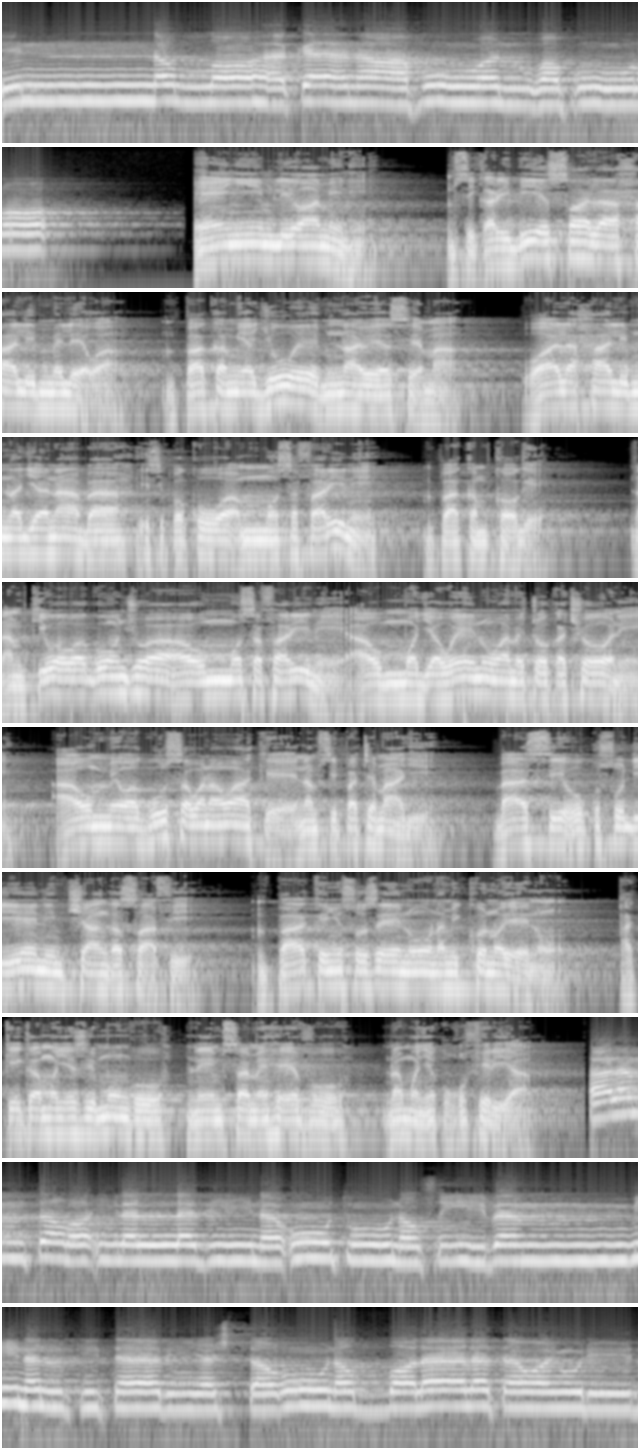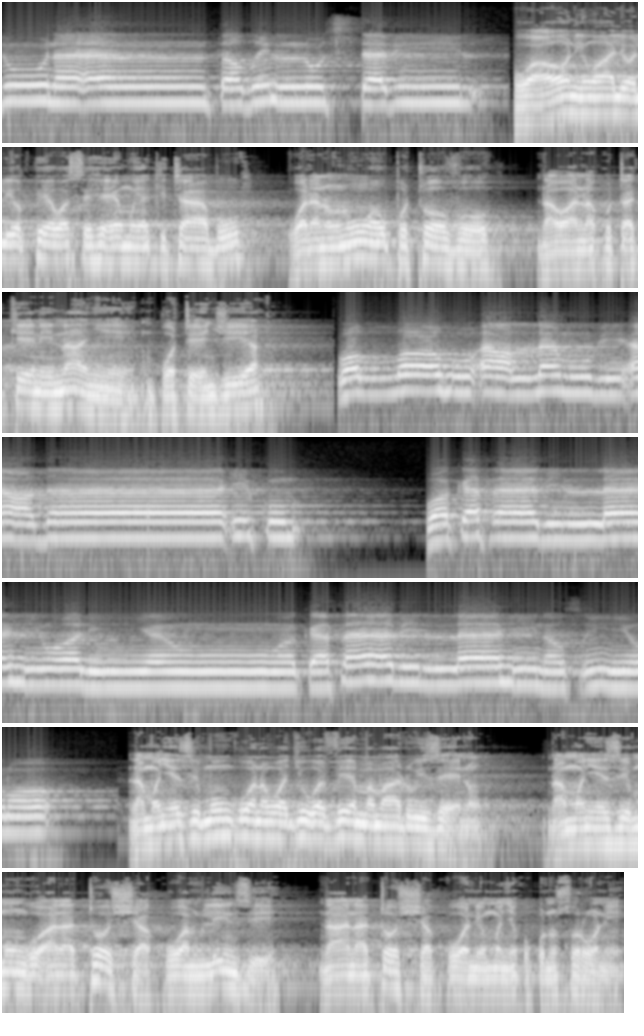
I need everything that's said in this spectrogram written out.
Inna Allaha kana afuwan ghafura, enyi mlioamini msikaribie sala hali mmelewa mpaka miajue mnayoyasema wala hali mna janaba isipokuwa mmo safarini mpaka mkoge. Na mkiwa wagonjwa au mmo safarini au mmoja wenu ametoka chooni au mmewagusa wanawake na msipate maji basi ukusudieni mchanga safi mpake nyuso zenu na mikono yenu. Hakika Mwenyezi Mungu ni msamehevu na mwenye kukufiria. Alam tara ila alladhina utu nasiban min alkitabi yashtaruna ad-dalalata wa yuriduna an tadhillu as-sabil. Waoni wale waliopewa sehemu ya kitabu wananunua upotovu na wanakutakeni nanyi mpotee njia والله أعلم بأعدائكم وكفى بالله وليا وكفى بالله نصيرا na Mwenyezi Mungu anawajua vyema maadui zenu na Mwenyezi Mungu anatosha kuwa mlinzi na anatosha kuwa ni mwenye kukunusuruni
